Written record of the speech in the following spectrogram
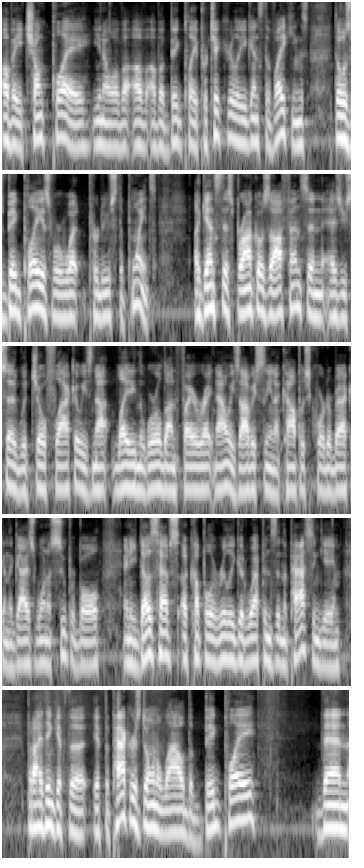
of a chunk play, you know, of a, of, of a big play, particularly against the Vikings. Those big plays were what produced the points. Against this Broncos offense, and as you said, with Joe Flacco, he's not lighting the world on fire right now. He's obviously an accomplished quarterback, and the guy's won a Super Bowl, and he does have a couple of really good weapons in the passing game. But I think if the if the Packers don't allow the big play, then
